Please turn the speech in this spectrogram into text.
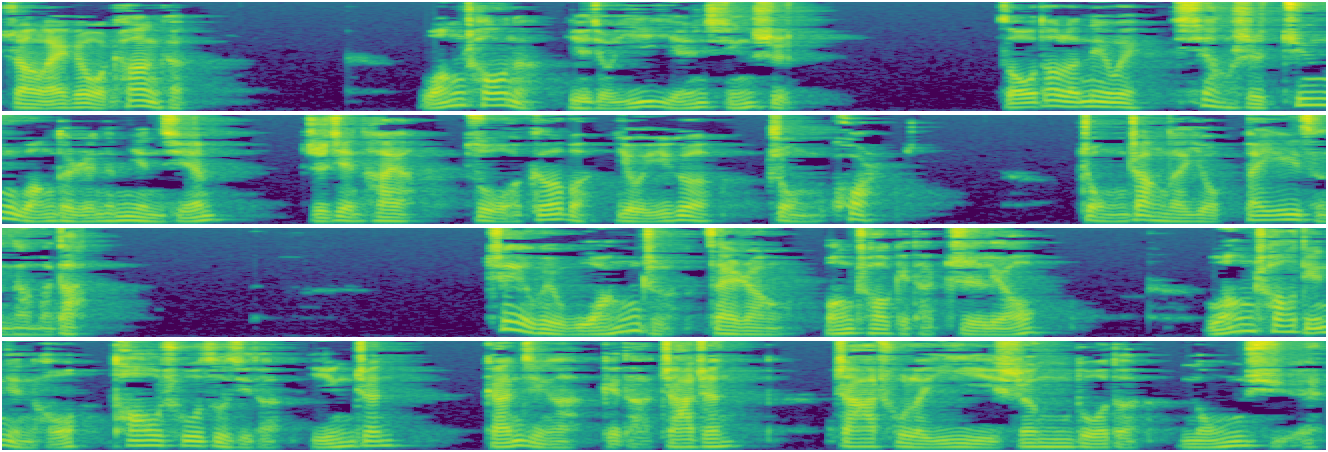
上来给我看看。”王超呢，也就依言行事，走到了那位像是君王的人的面前。只见他呀，左胳膊有一个肿块，肿胀的有杯子那么大。这位王者在让王超给他治疗，王超点点头，掏出自己的银针，赶紧啊给他扎针。扎出了一升多的脓血，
